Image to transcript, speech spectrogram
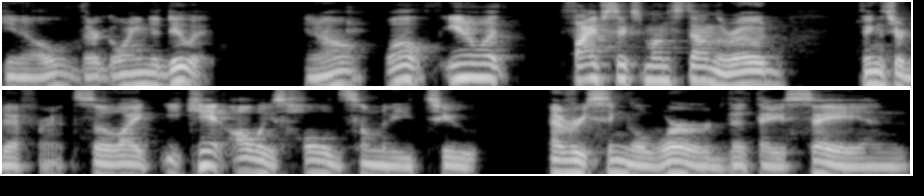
you know, they're going to do it. You know, well, you know what? Five, six months down the road, things are different. So like you can't always hold somebody to every single word that they say and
